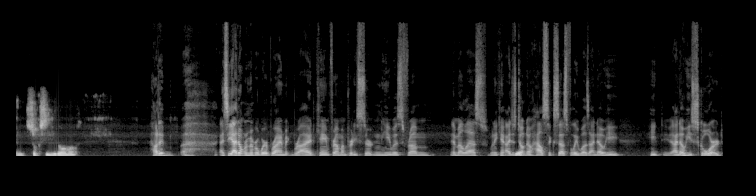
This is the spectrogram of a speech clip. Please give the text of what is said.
and succeed almost? How did uh, I see? I don't remember where Brian McBride came from. I'm pretty certain he was from MLS when he came. I just Yeah. don't know how successful he was. I know he he I know he scored.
